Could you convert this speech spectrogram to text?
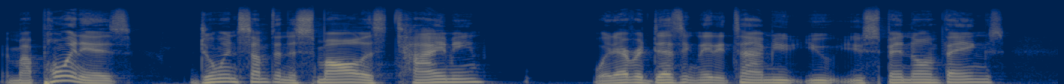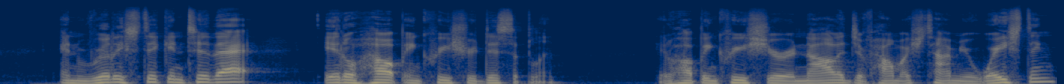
And my point is doing something as small as timing, whatever designated time you you you spend on things and really sticking to that, it'll help increase your discipline. It'll help increase your knowledge of how much time you're wasting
